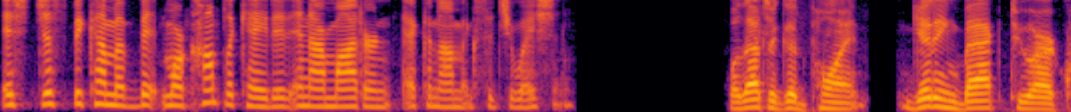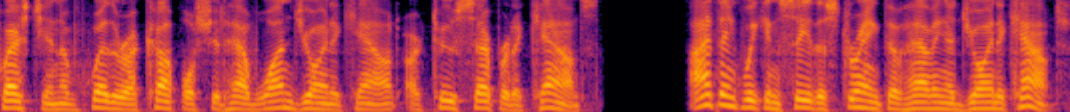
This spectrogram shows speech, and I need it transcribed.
It's just become a bit more complicated in our modern economic situation. Well, that's a good point. Getting back to our question of whether a couple should have one joint account or two separate accounts, I think we can see the strength of having a joint account.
